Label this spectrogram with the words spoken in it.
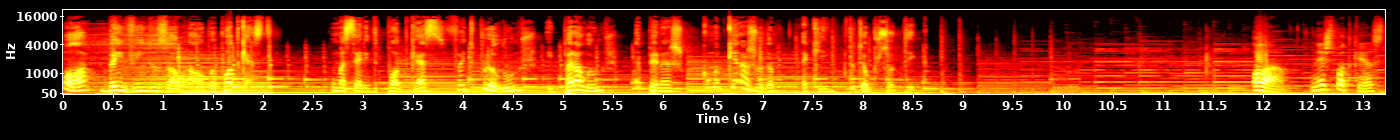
Olá, bem-vindos ao Alba Podcast, uma série de podcasts feito por alunos e para alunos, apenas com uma pequena ajuda aqui do teu professor de TIC. Olá, neste podcast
